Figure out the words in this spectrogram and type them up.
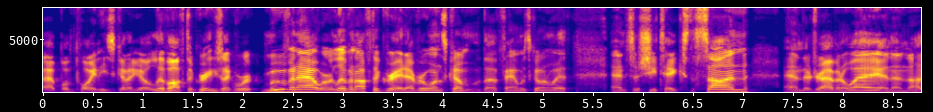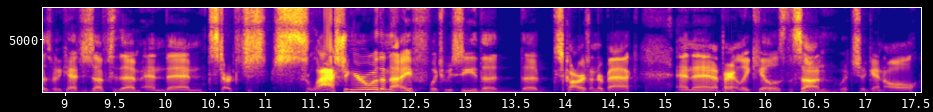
at one point he's gonna go live off the grid. He's like, we're moving out. We're living off the grid. Everyone's come. The family's going with. And so she takes the son, and they're driving away. And then the husband catches up to them, and then starts just slashing her with a knife, which we see the the scars on her back, and then apparently kills the son, which again all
